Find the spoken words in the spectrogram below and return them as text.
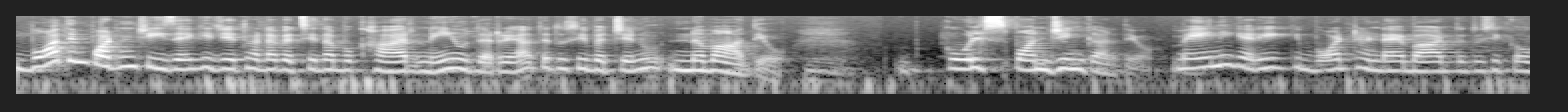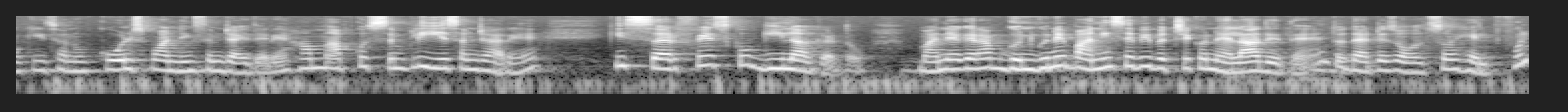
ਬਹੁਤ ਇੰਪੋਰਟੈਂਟ ਚੀਜ਼ ਹੈ ਕਿ ਜੇ ਤੁਹਾਡਾ ਬੱਚੇ ਦਾ ਬੁਖਾਰ ਨਹੀਂ ਉਤਰ ਰਿਹਾ ਤੇ ਤੁਸੀਂ ਬੱਚੇ ਨੂੰ ਨਵਾ ਦਿਓ ਕੋਲਡ ਸਪੌਂਜਿੰਗ ਕਰ ਦਿਓ मैं ये नहीं कह रही कि बहुत ठंडा है बाहर तो तुसी कहो कि सानू कोल्ड स्पॉन्जिंग समझाई जा रही है हम आपको सिंपली ये समझा रहे हैं कि सरफेस को गीला कर दो माने अगर आप गुनगुने पानी से भी बच्चे को नहला देते हैं तो that is also helpful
